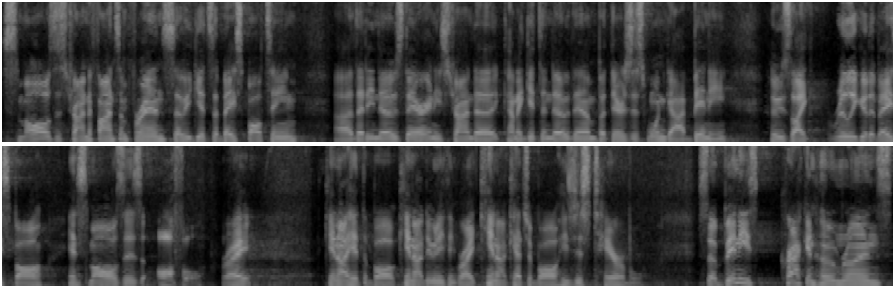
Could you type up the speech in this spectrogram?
Smalls is trying to find some friends, so he gets a baseball team uh, that he knows there, and he's trying to kind of get to know them. But there's this one guy, Benny, who's like really good at baseball, and Smalls is awful, right? Cannot hit the ball, cannot do anything right, cannot catch a ball. He's just terrible. So Benny's cracking home runs,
